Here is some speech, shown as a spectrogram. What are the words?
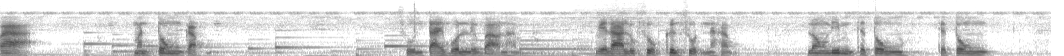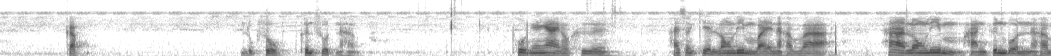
ว่ามันตรงกับศูนย์ตายบนหรือเปล่านะครับ เวลาลูกสูบขึ้นสุดนะครับล่องริมจะตรงจะตรงกับลูกสูบขึ้นสุดนะครับ พูดง่ายๆก็คือให้สังเกตล่องริมไว้นะครับว่าถ้าล่องริมหันขึ้นบนนะครับ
